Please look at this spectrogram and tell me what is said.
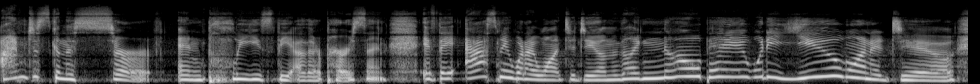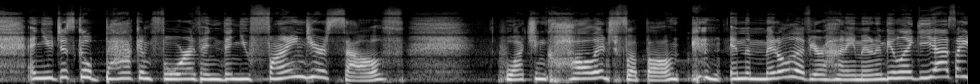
I'm just gonna serve and please the other person. If they ask me what I want to do, I'm gonna be like, no, babe, what do you wanna do? And you just go back and forth, and then you find yourself watching college football in the middle of your honeymoon and being like, Yes, I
